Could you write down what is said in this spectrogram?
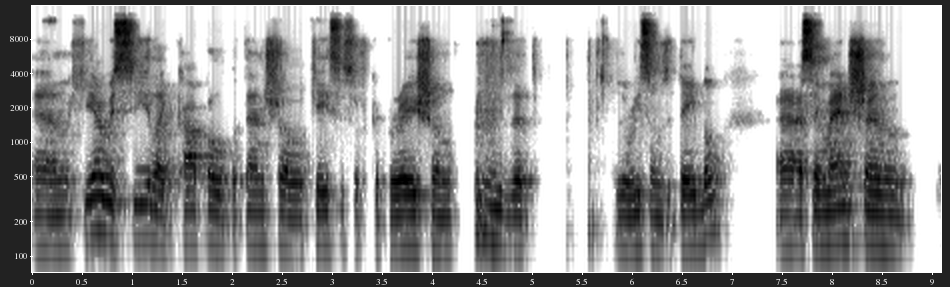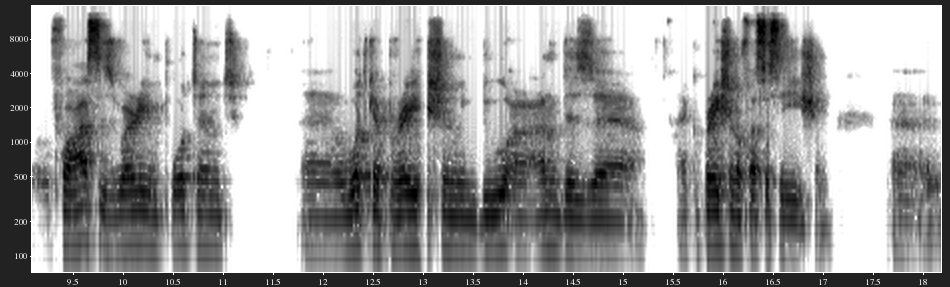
And here we see like couple potential cases of cooperation that there is on the table. Uh, as i mentioned for us is very important what cooperation we do under the uh, cooperation of association uh,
